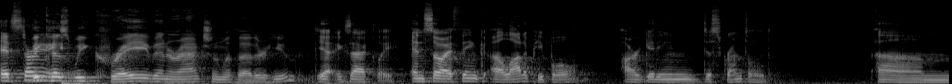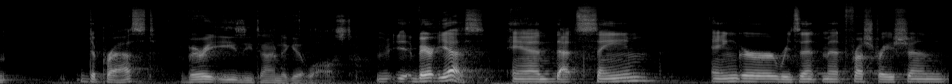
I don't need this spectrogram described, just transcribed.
It's starting because we crave interaction with other humans. Yeah, exactly. And so I think a lot of people are getting disgruntled um, depressed. Very easy time to get lost. Very, yes. And that same anger, resentment, frustration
